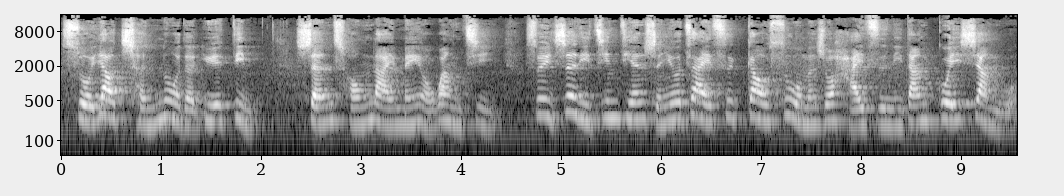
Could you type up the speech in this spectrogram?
所要承诺的约定，神从来没有忘记。所以这里今天神又再一次告诉我们说：“孩子，你当归向我，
